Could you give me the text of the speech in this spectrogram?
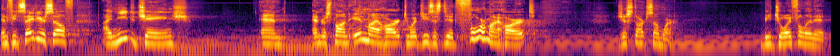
And if you'd say to yourself, I need to change and, and respond in my heart to what Jesus did for my heart, just start somewhere. Be joyful in it.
